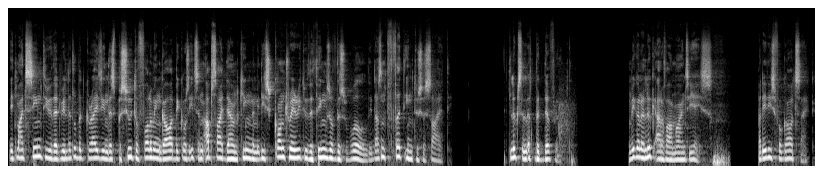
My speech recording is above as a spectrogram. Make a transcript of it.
It might seem to you that we're a little bit crazy in this pursuit of following God because it's an upside down kingdom. It is contrary to the things of this world. It doesn't fit into society. It looks a little bit different. We're going to look out of our minds, yes. But it is for God's sake.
